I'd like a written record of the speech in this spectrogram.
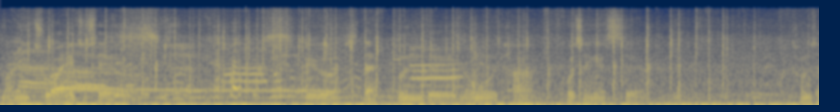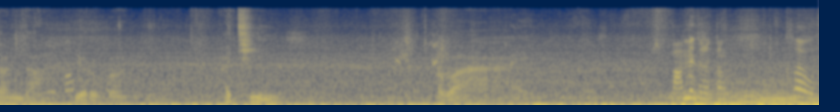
많이 좋아해 주세요. 그리고 스태프분들 너무 다 고생했어요. 네. 감사합니다, 여러분. 화이팅 바이바이 마음에 들었던 clothes.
